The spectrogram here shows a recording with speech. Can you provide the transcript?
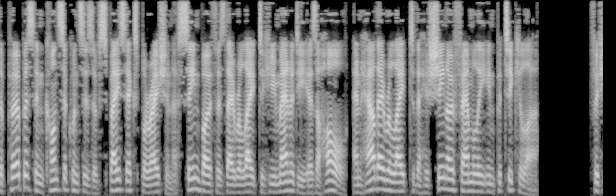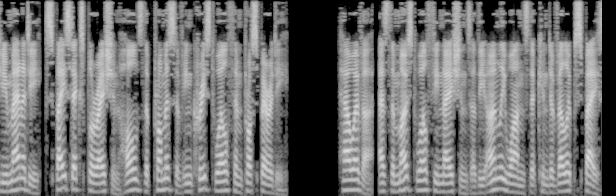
The purpose and consequences of space exploration are seen both as they relate to humanity as a whole, and how they relate to the Hoshino family in particular. For humanity, space exploration holds the promise of increased wealth and prosperity. However, as the most wealthy nations are the only ones that can develop space,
